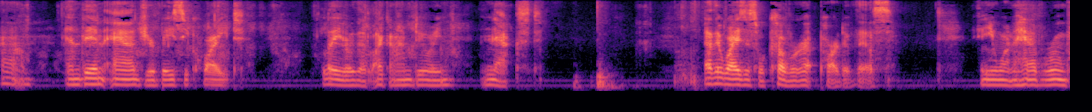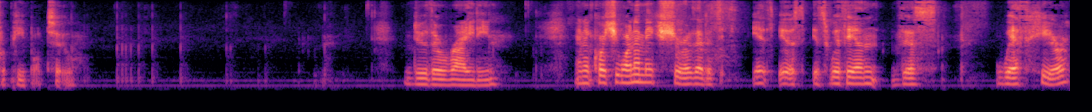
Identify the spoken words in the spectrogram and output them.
um, and then add your basic white layer that like I'm doing next. Otherwise this will cover up part of this and you want to have room for people to do the writing. And of course, you want to make sure that it's it is it's within this width here.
